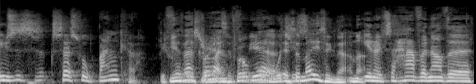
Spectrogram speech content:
He was a successful banker. Before Yeah, that's right. football, yeah, which it's is, amazing that, isn't it? You know, to have another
